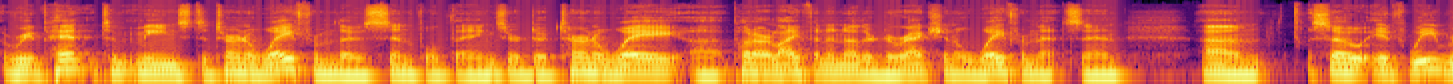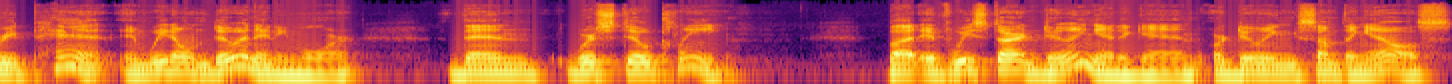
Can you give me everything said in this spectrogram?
repent to, means to turn away from those sinful things or to turn away, uh, put our life in another direction away from that sin. Um, so if we repent and we don't do it anymore, then we're still clean. But if we start doing it again or doing something else,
